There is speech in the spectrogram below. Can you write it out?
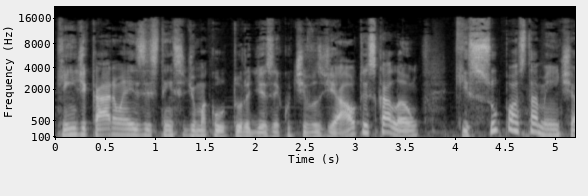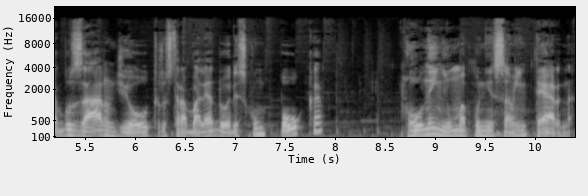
que indicaram a existência de uma cultura de executivos de alto escalão que supostamente abusaram de outros trabalhadores com pouca ou nenhuma punição interna.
